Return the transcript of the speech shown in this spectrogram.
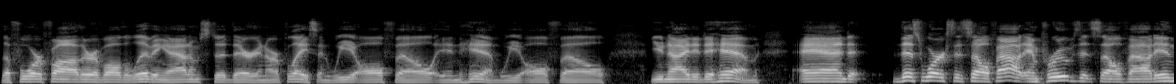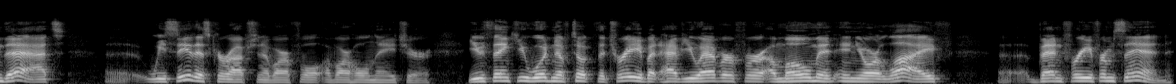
the forefather of all the living adam stood there in our place and we all fell in him. We all fell united to him. And this works itself out and proves itself out in that uh, we see this corruption of our full of our whole nature you think you wouldn't have took the tree but have you ever for a moment in your life uh, been free from sin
